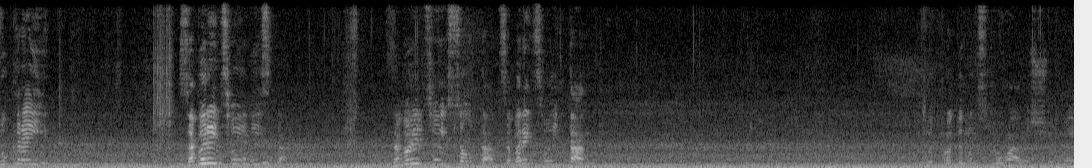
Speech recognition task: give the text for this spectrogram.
з України. Заберіть свої війська. Заберіть своїх солдат, заберіть свої танки. Ми продемонстрували, що ми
